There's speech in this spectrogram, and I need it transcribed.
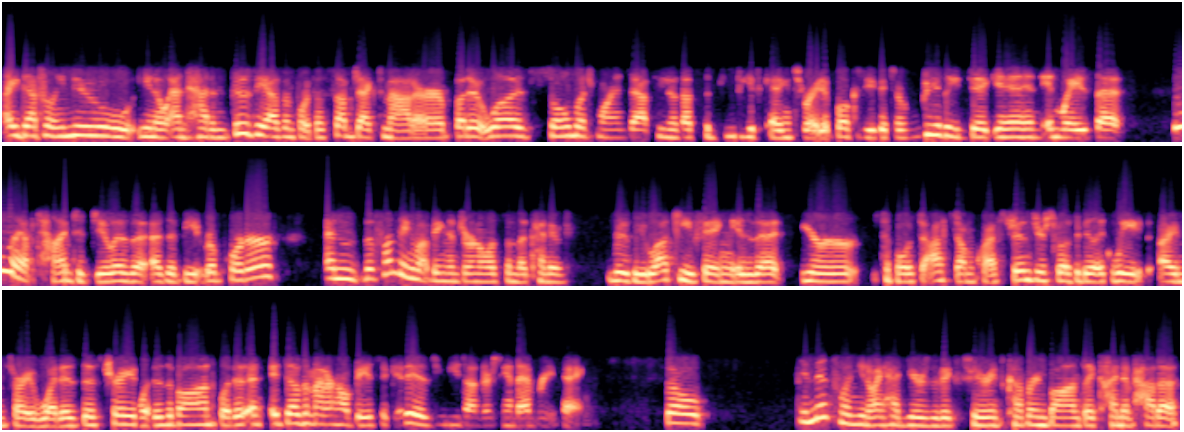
I definitely knew, you know, and had enthusiasm for the subject matter, but it was so much more in depth. You know, that's the beauty of getting to write a book is you get to really dig in in ways that you don't have time to do as a, as a beat reporter. And the fun thing about being a journalist and the kind of really lucky thing is that you're supposed to ask dumb questions. You're supposed to be like, wait, I'm sorry, what is this trade? What is a bond? What is, and it doesn't matter how basic it is. You need to understand everything. So in this one, you know, I had years of experience covering bonds. I kind of had a,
